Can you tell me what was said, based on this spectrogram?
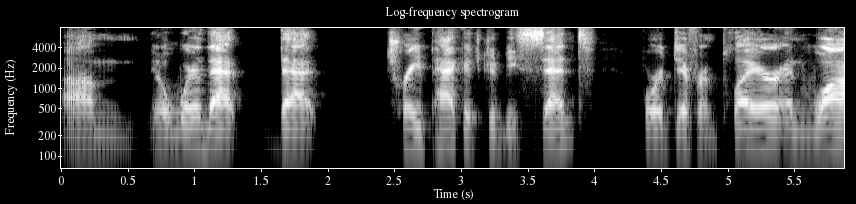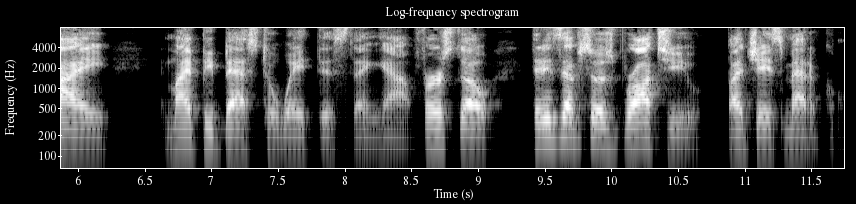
Um, you know where that that trade package could be sent for a different player and why it might be best to wait this thing out. First, though, today's episode is brought to you by Jase Medical.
